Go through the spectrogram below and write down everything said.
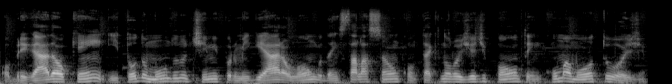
Obrigado ao Ken e todo mundo no time por me guiar ao longo da instalação com tecnologia de ponta em Kumamoto hoje.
